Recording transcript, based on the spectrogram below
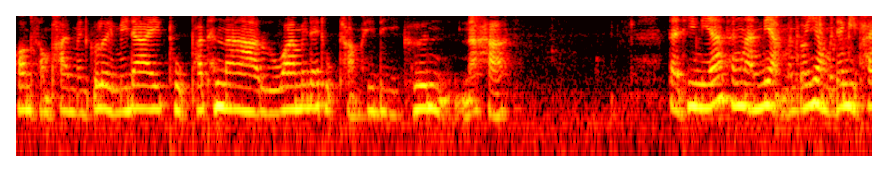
ความสัมพันธ์มันก็เลยไม่ได้ถูกพัฒนาหรือว่าไม่ได้ถูกทำให้ดีขึ้นนะคะ แต่ทีเนี้ยทั้งนั้นเนี่ยมันก็ยังไม่ได้มีไพ่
